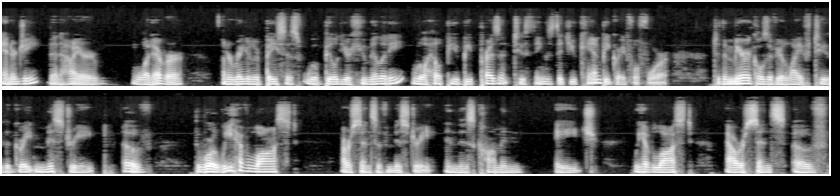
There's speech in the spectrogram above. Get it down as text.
energy, that higher whatever on a regular basis will build your humility, will help you be present to things that you can be grateful for, to the miracles of your life, to the great mystery of the world. We have lost our sense of mystery in this common age. We have lost our sense of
